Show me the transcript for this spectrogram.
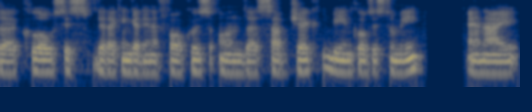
the closest that I can get in a focus on the subject being closest to me and I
